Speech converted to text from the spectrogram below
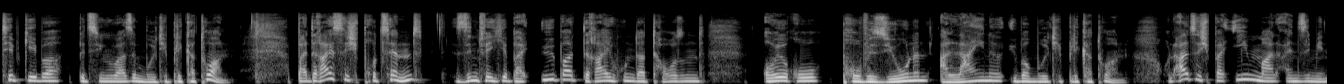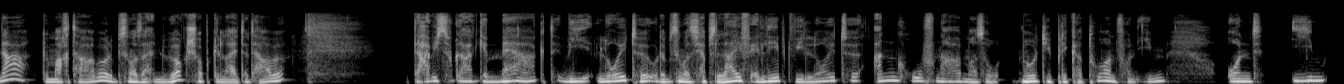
Tippgeber bzw. Multiplikatoren. Bei 30 Prozent sind wir hier bei über 300.000 Euro Provisionen alleine über Multiplikatoren. Und als ich bei ihm mal ein Seminar gemacht habe, oder beziehungsweise einen Workshop geleitet habe, da habe ich sogar gemerkt, wie Leute, oder beziehungsweise ich habe es live erlebt, wie Leute angerufen haben, also Multiplikatoren von ihm, und ihm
